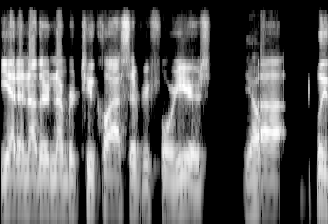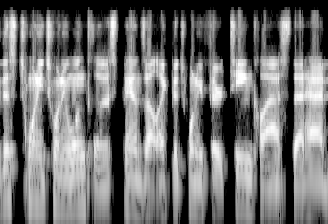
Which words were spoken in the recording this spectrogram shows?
Yet another number two class every four years. Yep. Uh, this 2021 class pans out like the 2013 class that had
